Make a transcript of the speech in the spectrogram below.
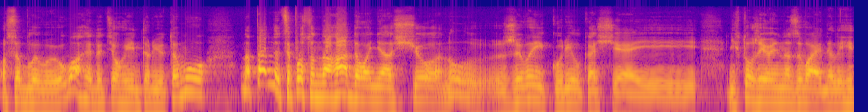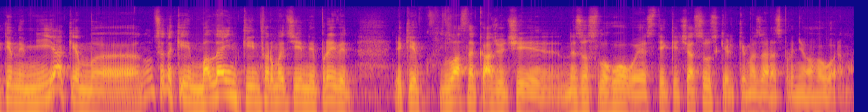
особливої уваги до цього інтерв'ю. Тому, напевне, це просто нагадування, що ну, живий курілка ще, і ніхто ж його не називає нелегітимним ніяким. Е, Ну, це такий маленький інформаційний привід, який, власне кажучи, не заслуговує стільки часу, скільки ми зараз про нього говоримо.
